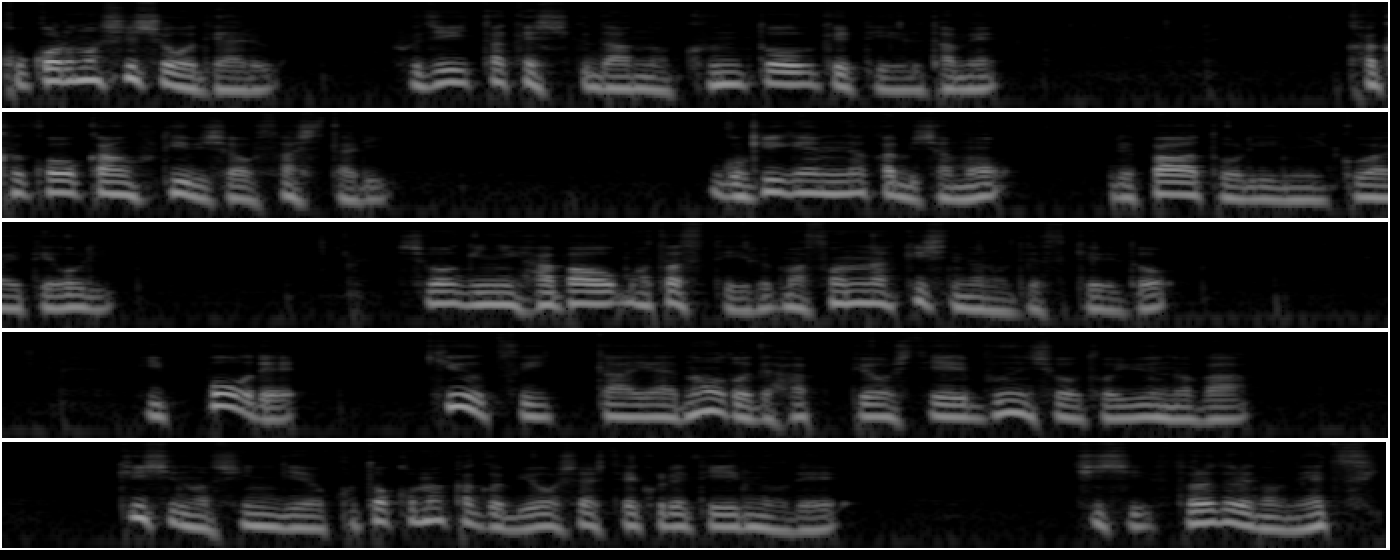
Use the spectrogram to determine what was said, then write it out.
心の師匠である藤井武九段の薫陶を受けているため角交換振り飛車を指したりご機嫌中飛車もレパートリーに加えており将棋に幅を持たせている、まあ、そんな棋士なのですけれど一方で旧ツイッターやノートで発表している文章というのが棋士の心理を事細かく描写してくれているので棋士それぞれの熱意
